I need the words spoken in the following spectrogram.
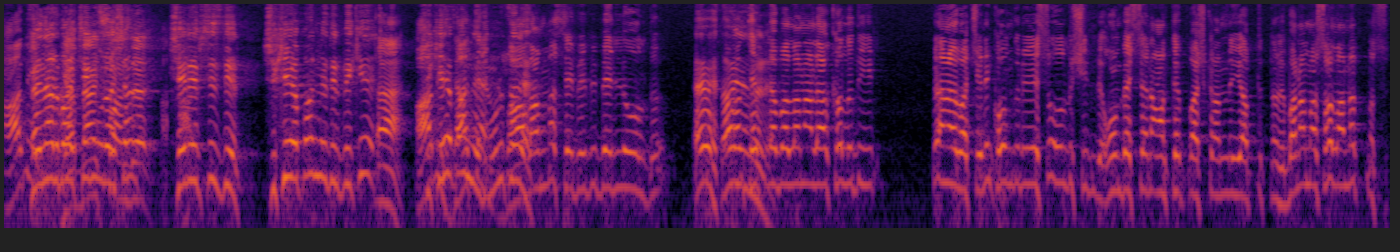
abi. Fenerbahçe'yle Ya ben şu uğraşan anda- şerefsizdir. Şike yapan nedir peki? Ha, abi Şike yapan zaten nedir onu söyle. bağlanma sebebi belli oldu. Evet aynen öyle. Antep'le falan alakalı değil. Fenerbahçe'nin kongre üyesi oldu şimdi. 15 sene Antep başkanlığı yaptıktan sonra. Bana masal anlatmasın.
